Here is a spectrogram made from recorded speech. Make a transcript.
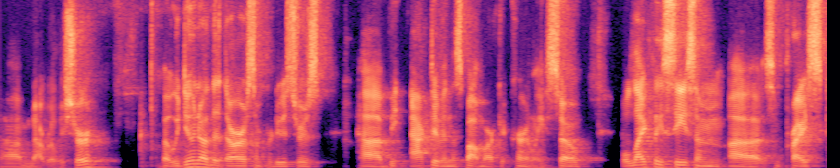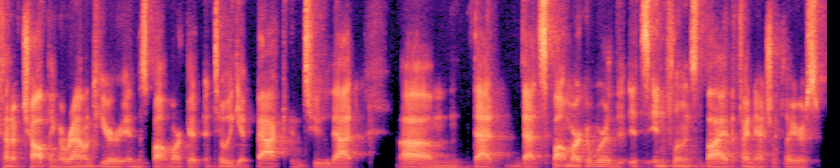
I'm not really sure, but we do know that there are some producers uh, be active in the spot market currently. So we'll likely see some uh, some price kind of chopping around here in the spot market until we get back into that um, that that spot market where it's influenced by the financial players.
